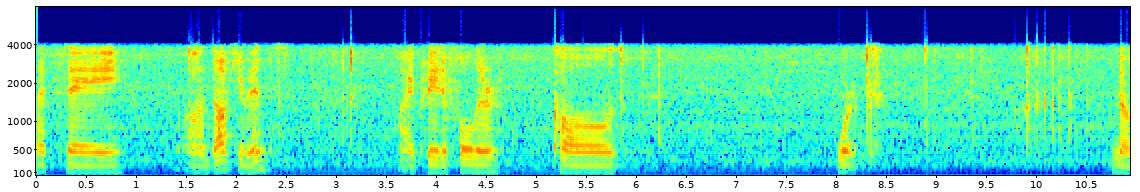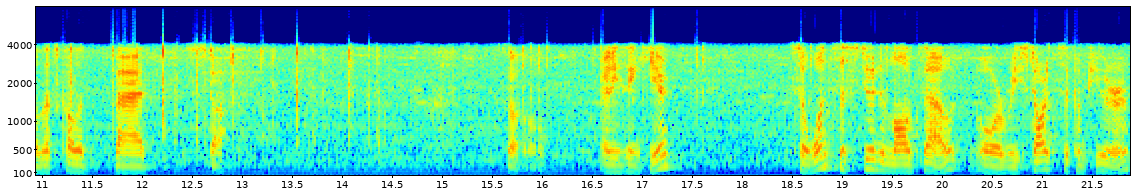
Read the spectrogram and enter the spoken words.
Let's say on Documents, I create a folder called Work. No, let's call it Bad Stuff. So, anything here. So once the student logs out or restarts the computer,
